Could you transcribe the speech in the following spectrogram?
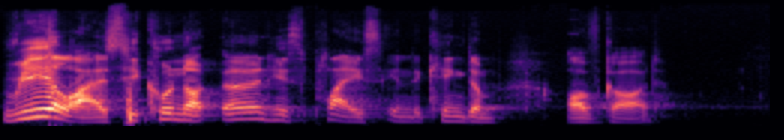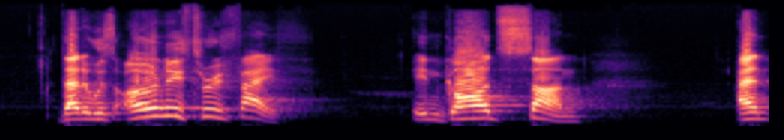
realized he could not earn his place in the kingdom of God. That it was only through faith in God's Son and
